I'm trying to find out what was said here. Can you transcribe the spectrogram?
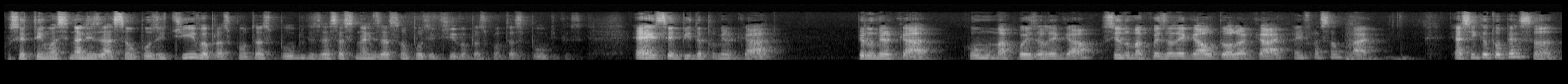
você tem uma sinalização positiva para as contas públicas. Essa sinalização positiva para as contas públicas é recebida para o mercado, pelo mercado como uma coisa legal. Sendo uma coisa legal, o dólar cai, a inflação cai. É assim que eu estou pensando.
